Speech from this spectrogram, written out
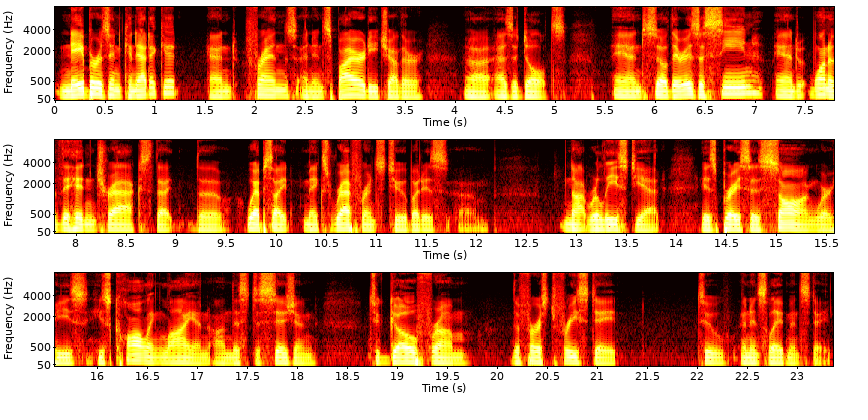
neighbors in Connecticut and friends and inspired each other uh, as adults. And so there is a scene and one of the hidden tracks that the website makes reference to, but is um, not released yet, is Brace's song where he's he's calling Lyon on this decision to go from the first free state to an enslavement state.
